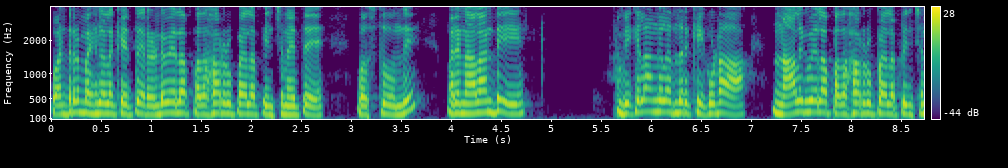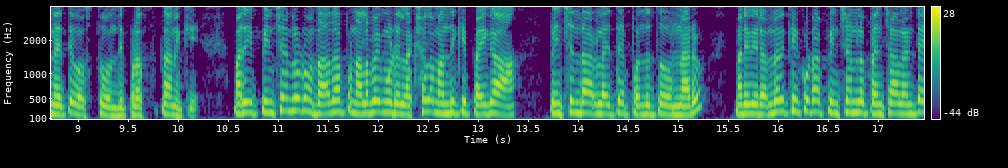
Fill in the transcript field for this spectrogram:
ఒంటరి మహిళలకైతే రెండు వేల పదహారు రూపాయల పింఛన్ అయితే వస్తూ ఉంది. మరి నాలాంటి వికలాంగులందరికీ కూడా నాలుగు వేల పదహారు రూపాయల పింఛన్ అయితే వస్తుంది ప్రస్తుతానికి. మరి ఈ పింఛన్లను దాదాపు నలభై మూడు లక్షల మందికి పైగా పింఛన్దారులు అయితే పొందుతూ ఉన్నారు. మరి వీరందరికీ కూడా పింఛన్లు పెంచాలంటే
